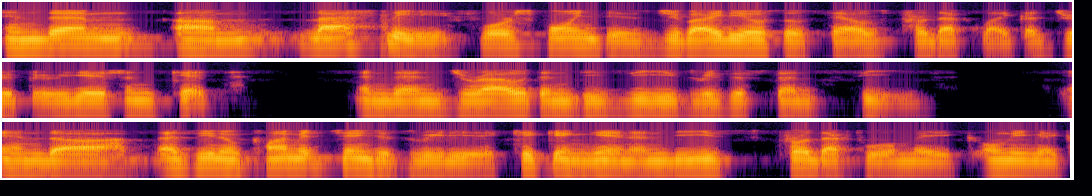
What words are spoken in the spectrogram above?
And then, um, lastly, fourth point is Jubaili also sells product like a drip irrigation kit and then drought and disease resistant seeds. And uh, as you know, climate change is really kicking in, and these products will make only make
